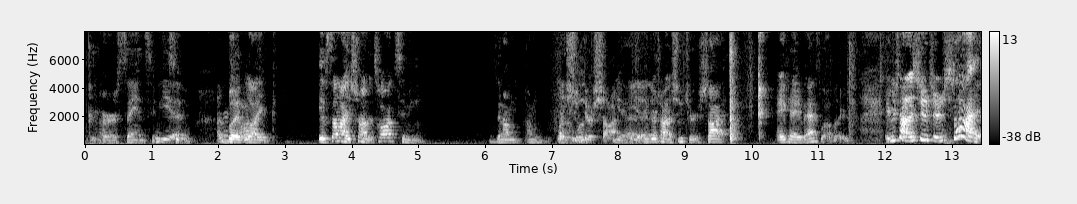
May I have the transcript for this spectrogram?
Okay. are saying to me Yeah. too. But like, if somebody's trying to talk to me, then I'm I'm Like, shoot look- their shot. Yeah. Yeah. If you're trying to shoot your shot, aka basketball players, if you're trying to shoot your shot,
